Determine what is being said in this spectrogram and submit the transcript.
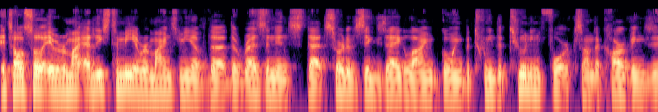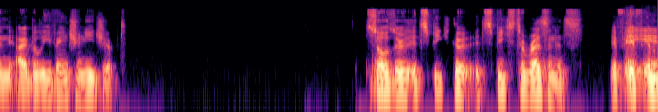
It's also it remind at least to me it reminds me of the the resonance that sort of zigzag line going between the tuning forks on the carvings in I believe ancient Egypt. So there it speaks to it speaks to resonance. If, Yeah, if yeah,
